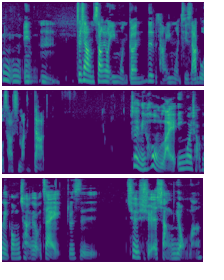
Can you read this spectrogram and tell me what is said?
嗯嗯嗯嗯，就像商用英文跟日常英文，其实它落差是蛮大的。所以你后来因为巧克力工厂有在就是去学商用吗？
